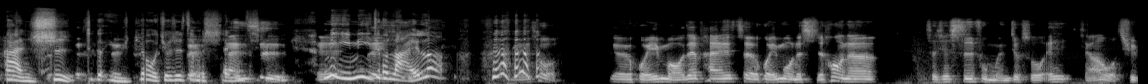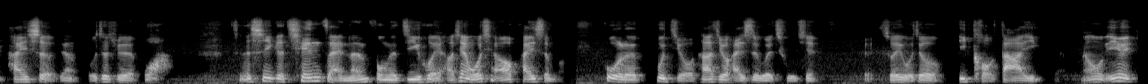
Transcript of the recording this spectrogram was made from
但是这个宇宙就是这么神奇，秘密就来了。没错，有回眸在拍摄回眸的时候呢，这些师傅们就说：“哎，想要我去拍摄，这样我就觉得哇。”真的是一个千载难逢的机会，好像我想要拍什么，过了不久它就还是会出现，对，所以我就一口答应。然后因为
